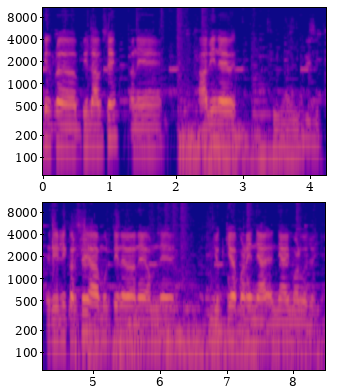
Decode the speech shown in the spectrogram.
ભીલ ભીલ આવશે અને આવીને રેલી કરશે આ મૂર્તિને અને અમને યોગ્યપણે ન્યાય ન્યાય મળવો જોઈએ.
